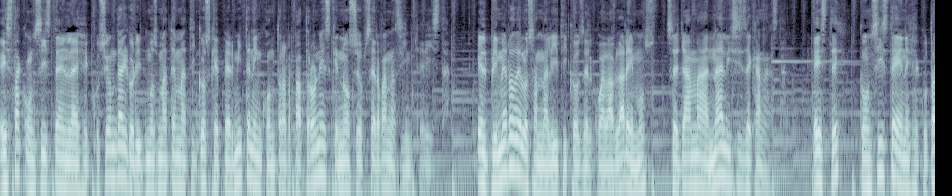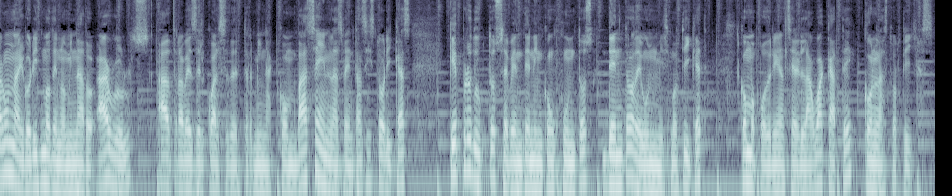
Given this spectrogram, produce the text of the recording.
Esta consiste en la ejecución de algoritmos matemáticos que permiten encontrar patrones que no se observan a simple vista. El primero de los analíticos del cual hablaremos se llama análisis de canasta. Este consiste en ejecutar un algoritmo denominado R-Rules, a través del cual se determina con base en las ventas históricas qué productos se venden en conjuntos dentro de un mismo ticket, como podrían ser el aguacate con las tortillas.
